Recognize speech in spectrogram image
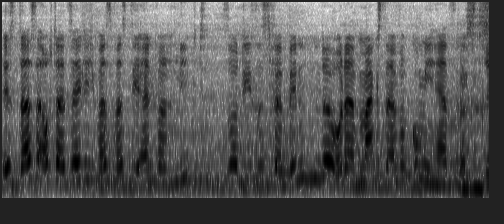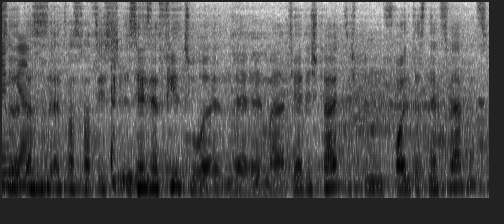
Ist das auch tatsächlich was, was dir einfach liegt? So dieses Verbindende oder magst du einfach Gummiherzen Das ist, extrem äh, gern? das ist etwas, was ich sehr, sehr viel tue in, äh, in meiner Tätigkeit. Ich bin ein Freund des Netzwerkens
